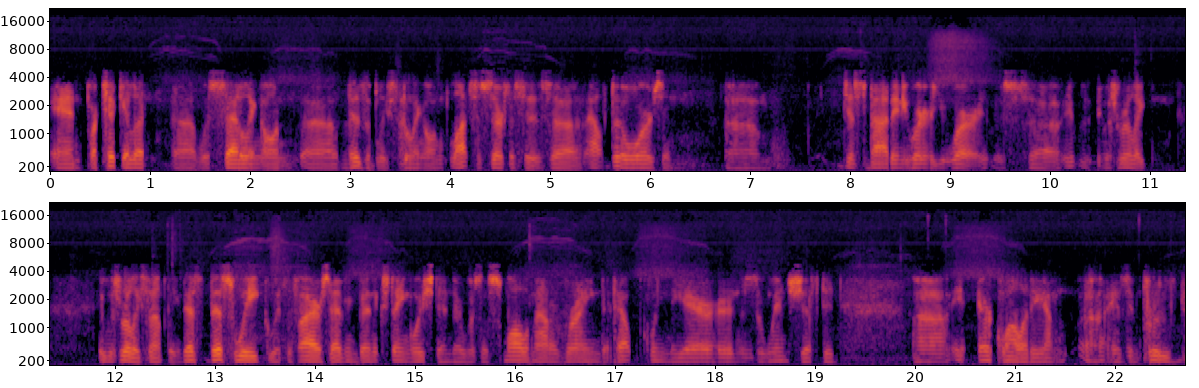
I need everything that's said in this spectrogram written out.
and particulate uh, was settling on, uh, visibly settling on lots of surfaces uh, outdoors and um, just about anywhere you were. It was uh, it, it was really it was really something. This this week, with the fires having been extinguished and there was a small amount of rain that helped clean the air, and as the wind shifted, uh, air quality um, uh, has improved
